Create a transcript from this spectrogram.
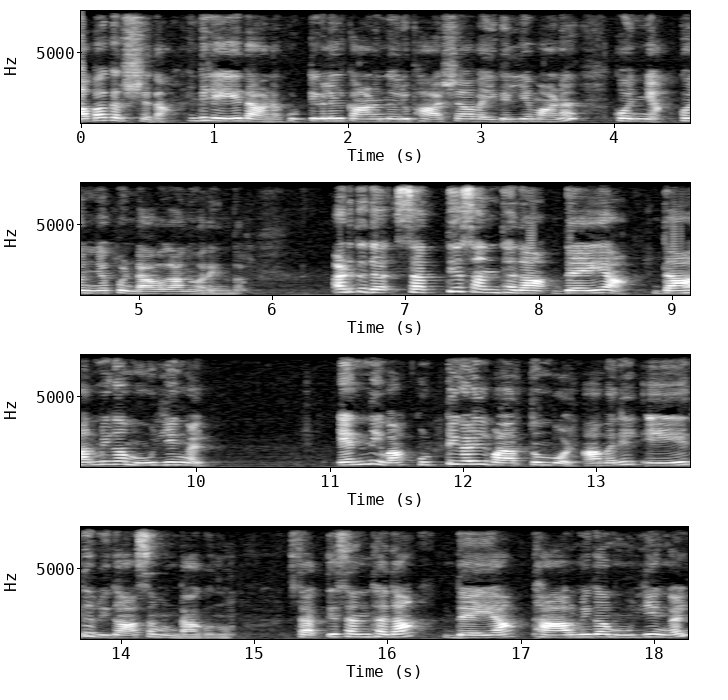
അപകർഷത. ഇതിൽ ഏതാണ് കുട്ടികളിൽ കാണുന്ന ഒരു ഭാഷാ വൈകല്യമാണ് കൊഞ്ഞ കൊഞ്ഞപ്പ് ഉണ്ടാവുക എന്ന് പറയുന്നത്. അടുത്തത് സത്യസന്ധത ദയ ധാർമ്മിക മൂല്യങ്ങൾ എന്നിവ കുട്ടികളിൽ വളർത്തുമ്പോൾ അവരിൽ ഏത് വികാസം ഉണ്ടാകുന്നു സത്യസന്ധത ദയ ധാർമ്മിക മൂല്യങ്ങൾ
